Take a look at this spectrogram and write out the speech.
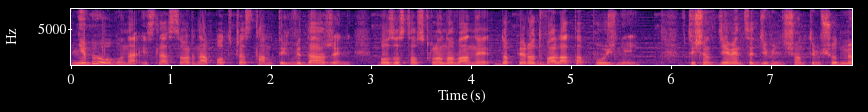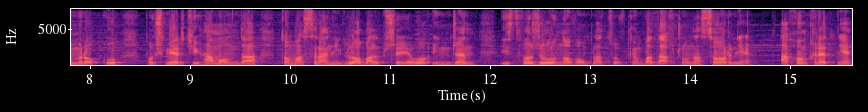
Nie było go na Isla Sorna podczas tamtych wydarzeń, bo został sklonowany dopiero dwa lata później. W 1997 roku, po śmierci Hammonda, Thomas Rani Global przejęło InGen i stworzyło nową placówkę badawczą na Sornie, a konkretnie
